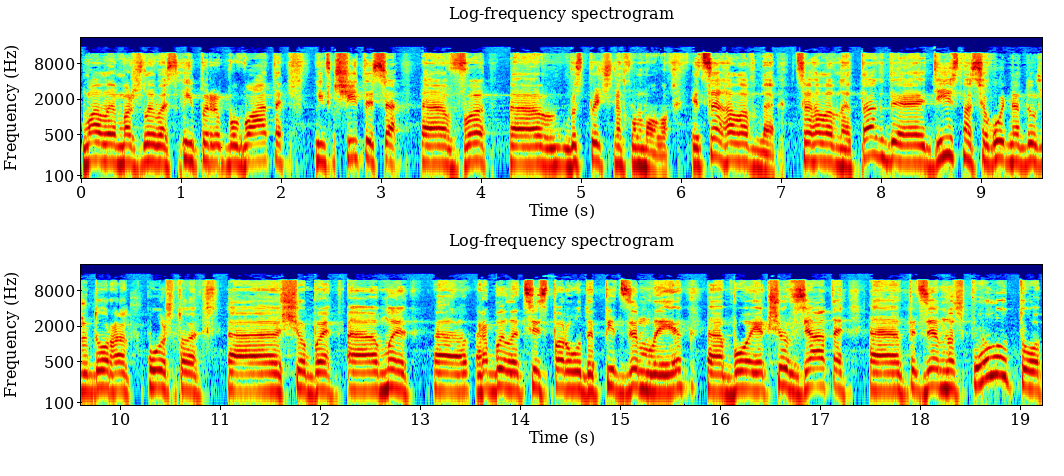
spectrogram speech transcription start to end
мали можливість і перебувати, і вчитися в безпечних умовах. І це головне. Це головне. Так де дійсно сьогодні дуже дорого коштує, щоб ми. Е, Робили ці споруди під землею, бо якщо взяти е, підземну школу, то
